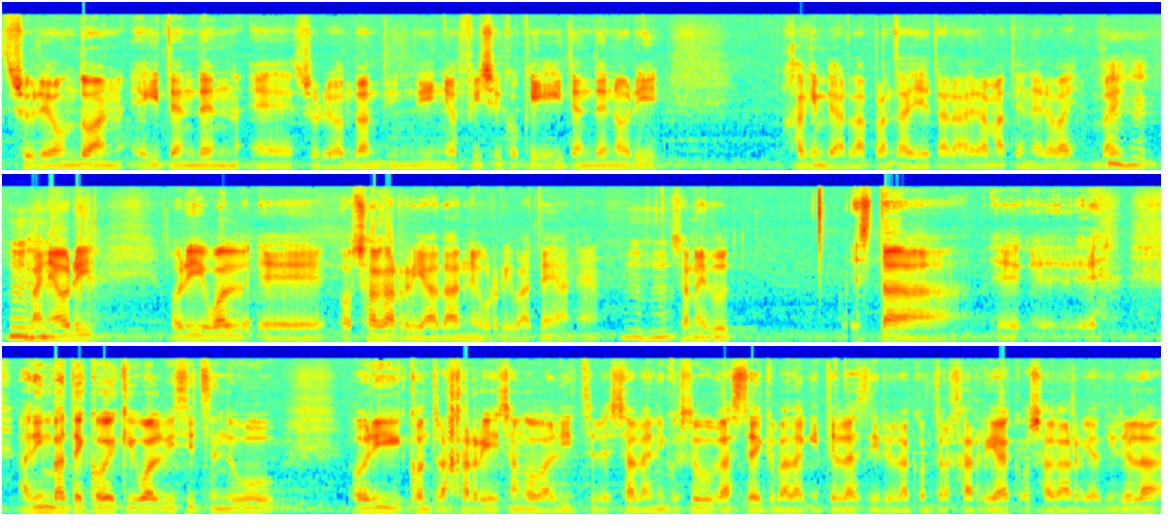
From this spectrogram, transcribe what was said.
zure ondoan egiten den, e, zure ondoan din- dino fizikoki egiten den hori, jakin behar da plantaietara eramaten ere bai, bai. Mhm. Baina hori, hori igual e, osagarria da neurri batean, eh? Mhm. Esan nahi dut, ez da, e, e, adin batekoek igual bizitzen dugu hori kontrajarria izango balitz bezala. Nik uste gazteek badakitela ez direla kontrajarriak, osagarria direla,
